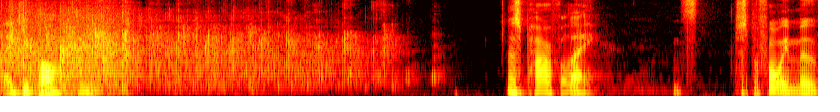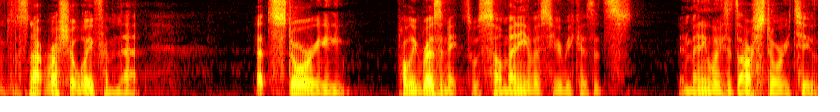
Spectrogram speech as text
Thank you, Paul. That's powerful, eh? It's, just before we move, let's not rush away from that. That story probably resonates with so many of us here because it's in many ways, it's our story too.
